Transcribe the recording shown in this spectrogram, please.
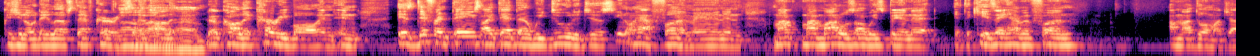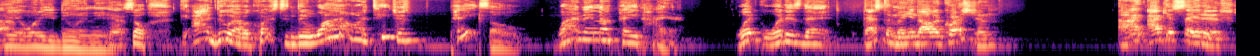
because you know they love Steph Curry, so Oh, they'll call wow, it wow. they'll call it curry ball, and and it's different things like that that we do to just you know have fun, man. And my my motto's always been that if the kids ain't having fun, I'm not doing my job. Yeah, what are you doing then? Yeah. So I do have a question. Then why are teachers paid so? Why are they not paid higher? What What is that? That's the million dollar question. I I can say this.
